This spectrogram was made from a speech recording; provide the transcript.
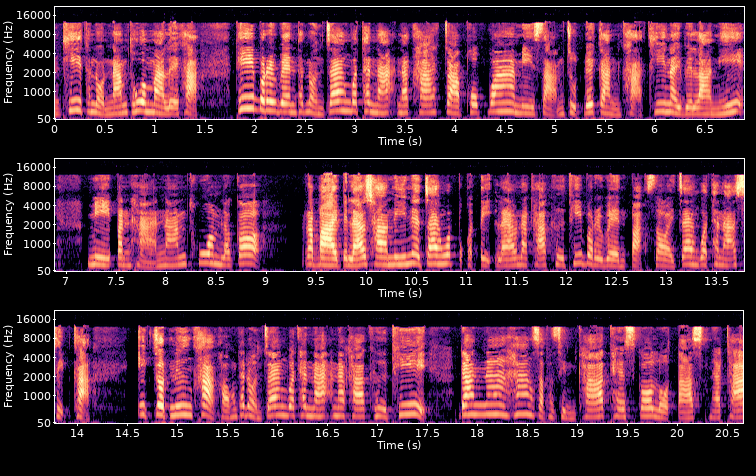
นที่ถนนน้ำท่วมมาเลยค่ะ ที่บริเวณถนนแจ้งวัฒนะนะคะ จะพบว่ามี 3 จุดด้วยกันค่ะ ที่ในเวลานี้มีปัญหาน้ำท่วมแล้วก็ระบายไปแล้วเช้านี้เนี่ยแจ้งว่าปกติแล้วนะคะ คือที่บริเวณปากซอยแจ้งวัฒนะ10 ค่ะ อีกจุดหนึ่งค่ะ ของถนนแจ้งวัฒนะนะคะ คือที่ ด้านหน้าห้างสรรพสินค้า Tesco Lotus นะคะ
